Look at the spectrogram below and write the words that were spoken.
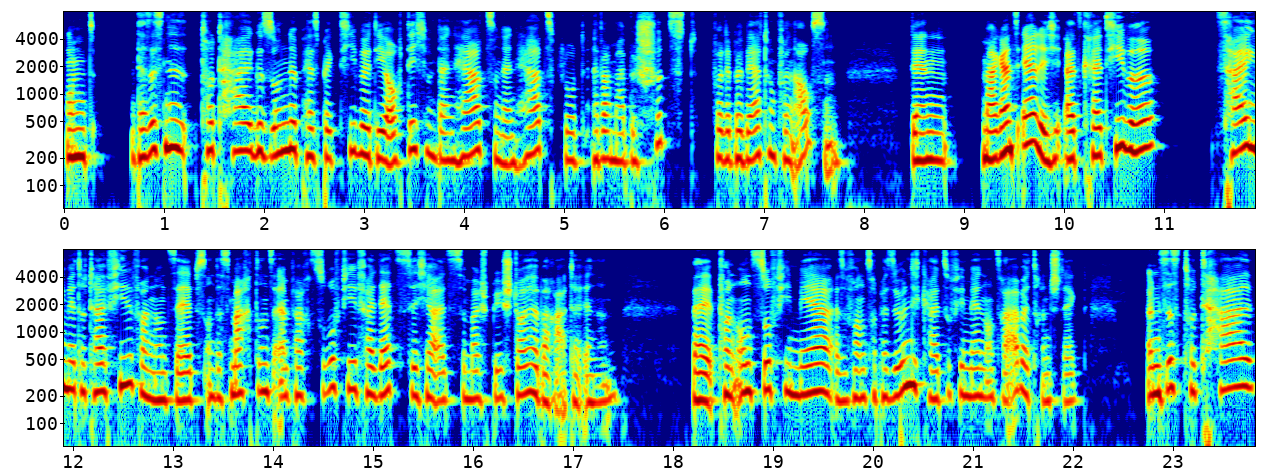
Und das ist eine total gesunde Perspektive, die auch dich und dein Herz und dein Herzblut einfach mal beschützt vor der Bewertung von außen. Denn mal ganz ehrlich, als Kreative zeigen wir total viel von uns selbst und das macht uns einfach so viel verletzlicher als zum Beispiel SteuerberaterInnen. Weil von uns so viel mehr, also von unserer Persönlichkeit, so viel mehr in unserer Arbeit drin steckt. Und es ist total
